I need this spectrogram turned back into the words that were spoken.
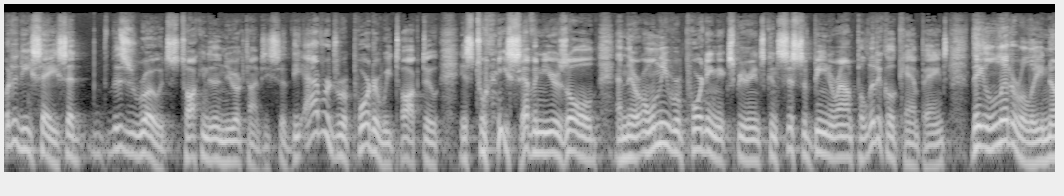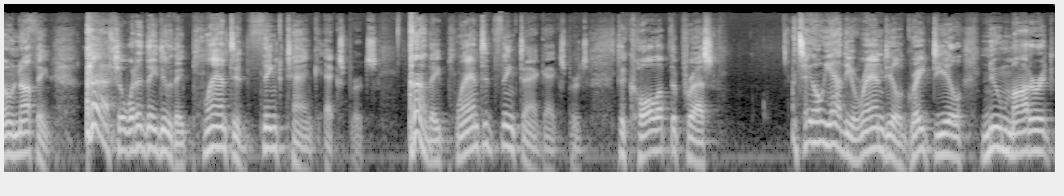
What did he say? He said, This is Rhodes talking to the New York Times. He said, The average reporter we talk to is 27 years old, and their only reporting experience consists of being around political campaigns. They literally know nothing. so what did they do? They planted think tank experts. they planted think tank experts to call up the press and say, "Oh yeah, the Iran deal, great deal. New moderate,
